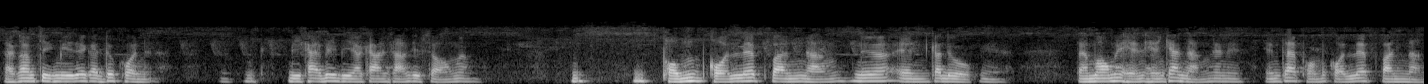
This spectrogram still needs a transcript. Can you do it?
แต่ความจริงมีด้วยกันทุกคน มีใครไม่มีอาการสามสิบสองบ้าง ผมขนเล็บฟันหนัง เนื้อเอ็นกระดูกเนี่ย แต่มองไม่เห็นเห็นแค่หนังนั่นเองเห็นแค่ผมขนเล็บฟันหนัง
